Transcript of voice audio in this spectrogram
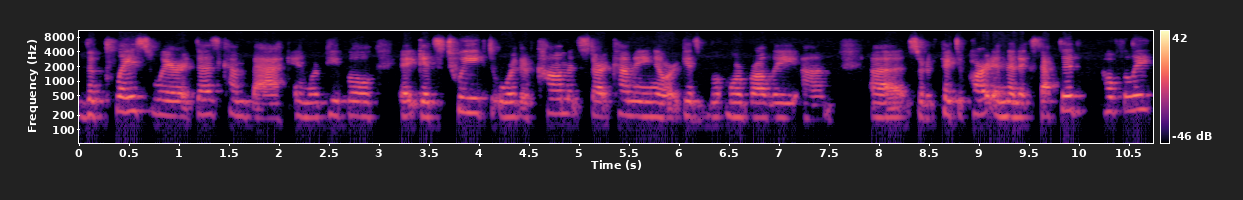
The place where it does come back and where people it gets tweaked or their comments start coming or it gets more broadly um, uh, sort of picked apart and then accepted, hopefully,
